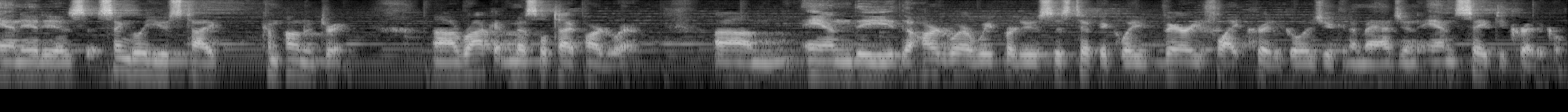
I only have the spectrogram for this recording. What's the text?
and it is single use type componentry, uh, rocket missile type hardware. Um, and the, the hardware we produce is typically very flight critical, as you can imagine, and safety critical.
